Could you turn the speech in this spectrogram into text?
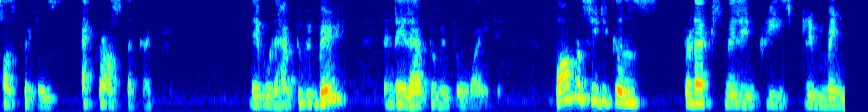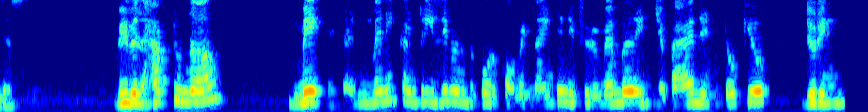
hospitals across the country. They would have to be built and they'll have to be provided. Pharmaceuticals products will increase tremendously we will have to now make it. And many countries, even before COVID-19, if you remember in Japan, in Tokyo, during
